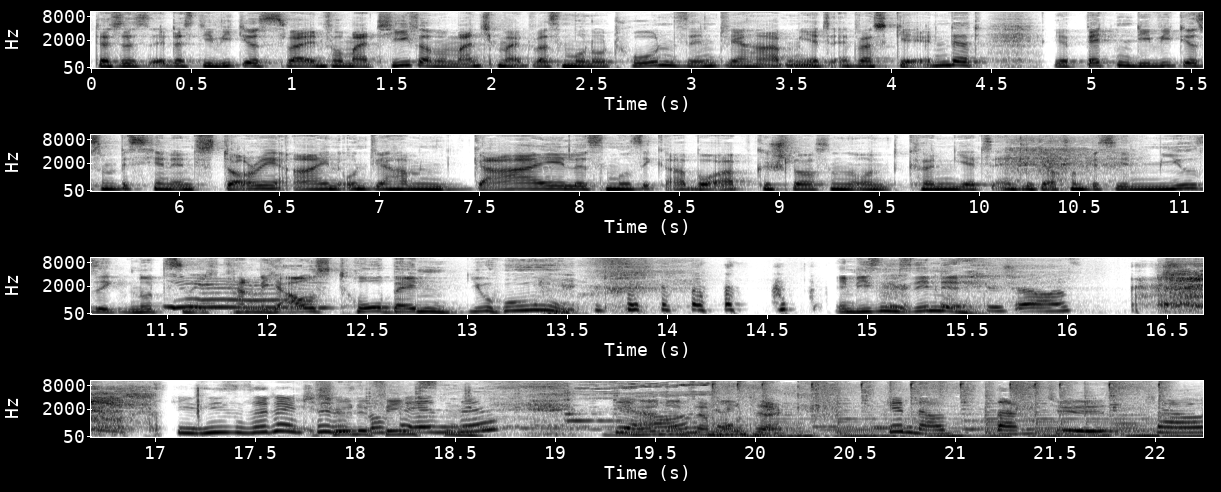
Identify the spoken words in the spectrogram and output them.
dass, es, dass die Videos zwar informativ, aber manchmal etwas monoton sind. Wir haben jetzt etwas geändert. Wir betten die Videos so ein bisschen in Story ein und wir haben ein geiles Musikabo abgeschlossen und können jetzt endlich auch ein bisschen Musik nutzen. Ich kann mich austoben. Juhu! In diesem Sinne, Diesem Sinne, ein schönes schöne Wochenende. Pfingsten. Wir Dir hören uns am danke. Montag. Genau, bis dann. Tschüss. Ciao.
